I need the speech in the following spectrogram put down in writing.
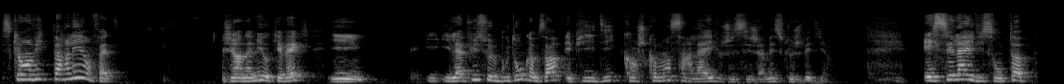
ce qui a envie de parler en fait. J'ai un ami au Québec, il, il, appuie sur le bouton comme ça et puis il dit quand je commence un live, je ne sais jamais ce que je vais dire. Et ces lives, ils sont top.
